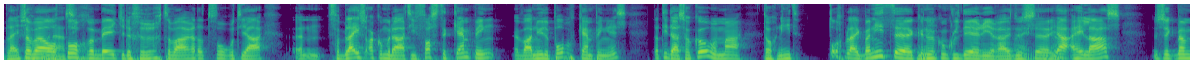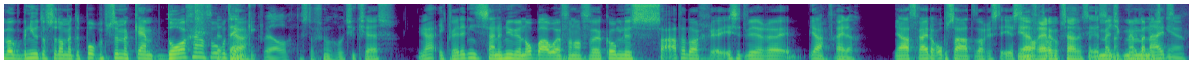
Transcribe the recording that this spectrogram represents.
Terwijl toch een beetje de geruchten waren dat volgend jaar een verblijfsaccommodatie, vaste camping, waar nu de pop-up camping is, dat die daar zou komen. Maar Toch niet. toch blijkbaar niet, eh, kunnen Nee. we concluderen hieruit. Nee, dus eh, ja. ja. helaas. Dus ik ben ook benieuwd of ze dan met de pop-up summer camp doorgaan Dat volgend denk jaar. ik wel. Dat is toch zo'n groot succes. Ja, ik weet het niet. Ze zijn er nu weer aan het opbouwen. En vanaf eh, komende zaterdag is het weer... ja, Vrijdag. ja, vrijdag op zaterdag is de eerste Ja, nacht vrijdag op zaterdag. is de de eerste Magic nacht. Member Night. ja.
